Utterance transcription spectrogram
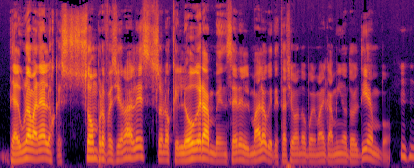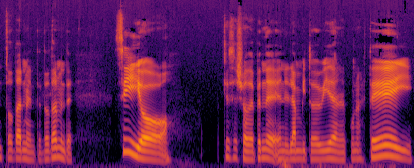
de alguna manera los que son profesionales son los que logran vencer el malo que te está llevando por el mal camino todo el tiempo. totalmente, totalmente. Sí, o qué sé yo, depende en el ámbito de vida en el que uno esté y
